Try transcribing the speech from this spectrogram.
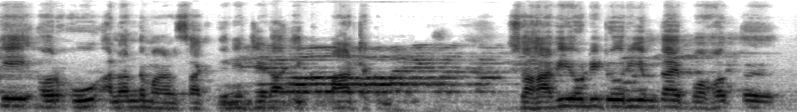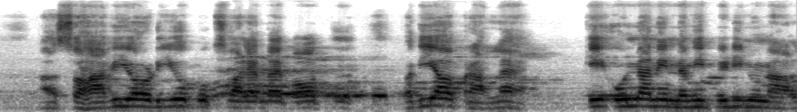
ਕੇ ਔਰ ਉਹ ਆਨੰਦ ਮਾਣ ਸਕਦੇ ਨੇ, ਜਿਹੜਾ ਇੱਕ ਪਾਠਕ ਨੂੰ। ਸੁਹਾਵੀ ਆਡੀਟੋਰੀਅਮ ਦਾ ਇਹ ਬਹੁਤ ਸੁਹਾਵੀ ਆਡੀਓ ਬੁੱਕਸ ਵਾਲਿਆਂ ਦਾ ਇਹ ਬਹੁਤ ਵਧੀਆ ਉਪਰਾਲਾ ਹੈ ਕਿ ਉਹਨਾਂ ਨੇ ਨਵੀਂ ਪੀੜ੍ਹੀ ਨੂੰ ਨਾਲ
